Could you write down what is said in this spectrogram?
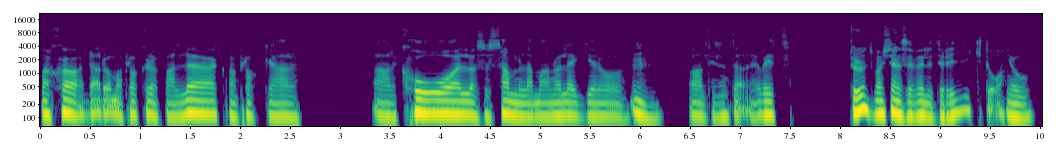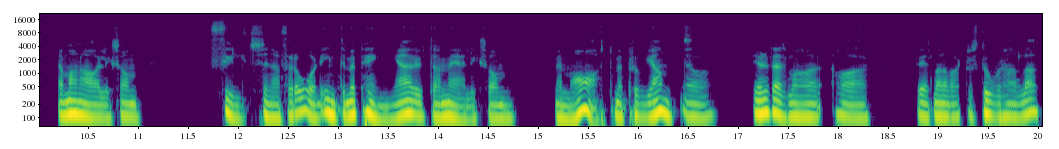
man skördar och man plockar upp all lök, man plockar all kål och så samlar man och lägger och, Mm. och allting sånt där. Jag vet. Tror du inte man känner sig väldigt rik då? Jo. När man har liksom fyllt sina förråd, inte med pengar utan med, liksom, med mat, med proviant. Ja. Det är ungefär som man har, har, du vet, man har varit och storhandlat,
